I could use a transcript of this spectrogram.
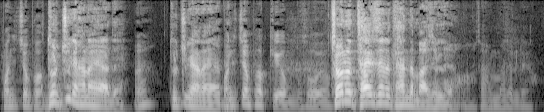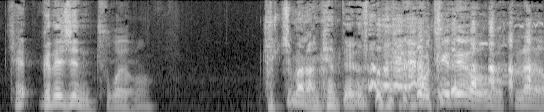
번지 점프. 할게요. 둘 중에 하나 해야 돼. 네? 둘 중에 하나 해야 돼. 번지 점프 할게요. 무서워요. 저는 타이슨한테 한대 맞을래요. 어, 저안 맞을래요. 그- 그 대신 죽어요. 죽지만 않겠 때려달라. 이거 어떻게 돼요? 큰일 나요.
